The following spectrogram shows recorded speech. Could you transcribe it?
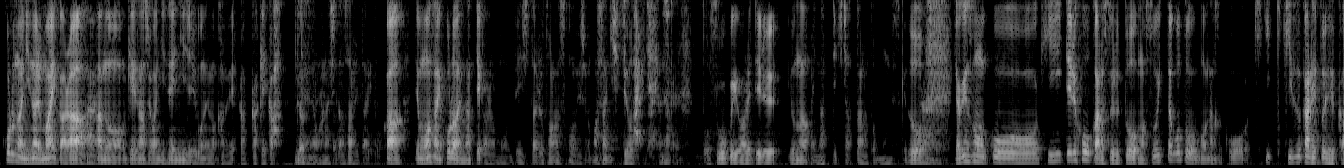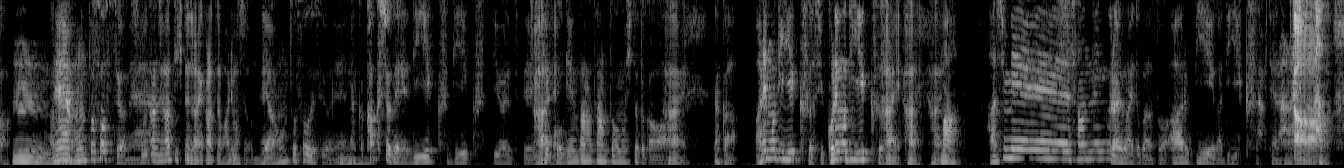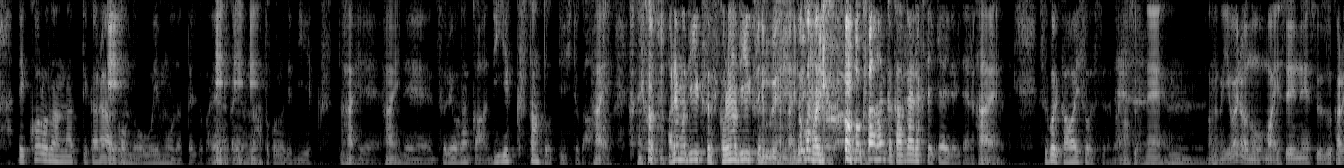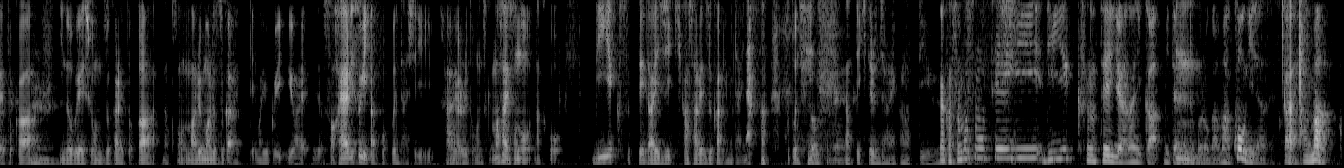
コロナになる前から、はい。あの経産省が2025年の壁が崖かみたいなお話出されたりとか、でもまさにコロナになってからもデジタルトランスフォーメーションまさに必要だみたいなことをすごく言われている世の中になってきちゃったなと思うんですけど、に、はい。逆にそのこう聞いてる方からすると、まあ、そういったことをもうなんかこう聞き聞きづれというか、うん。ね本当そうっすよね。そういう感じになってきてるんじゃないかなっていうのもありますよね。いや本当そうですよね、うん。なんか各所で DXDX って言われてて、はい。結構現場の担当の人とかは、はい。なんかあれも DX だしこれも DX だし、はいはいはい。まあ初め3年ぐらい前とかだと RPA が DX だみたいな話あが でコロナになってからええ。今度 OMO だったりとかね、ええなんかいろんええなところで DX って言って、はいはい。でそれをなんか DX 担当っていう人が、はい。あれも DX だしこれも DX だしどこまでも 僕はなんか考えなくちゃいけないんだみたいな感じになって、はい。すごいかわいそうですよね。ありますよね。うんあなんかいわゆるあの、まあ、SNS 疲れとか、イノベーション疲れとか、なんかその〇〇疲れって、まあ、よく言われ、そう流行りすぎたことに対して言われると思うんですけど、まさにその、なんかこう、DX って大事聞かされ疲れみたいな ことにね。なってきてるんじゃないかなっていう。なんかそもそも定義 DX の定義は何かみたいなところが、まあ講義じゃないですか、はい。まあ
